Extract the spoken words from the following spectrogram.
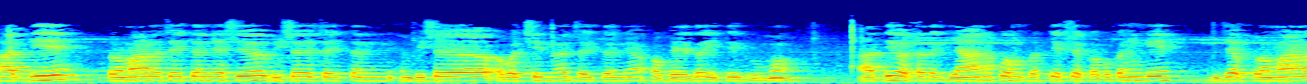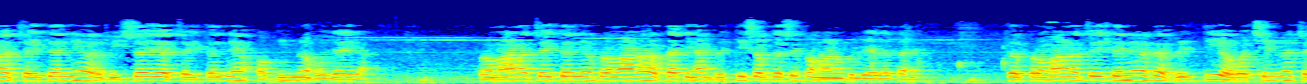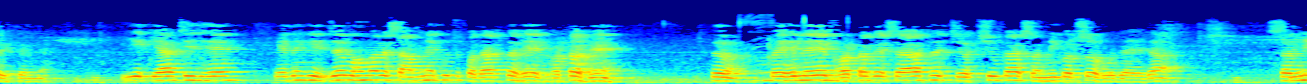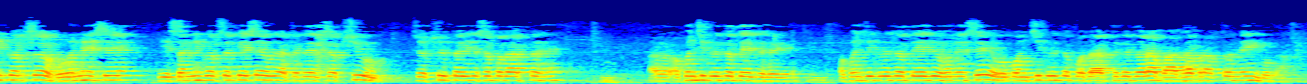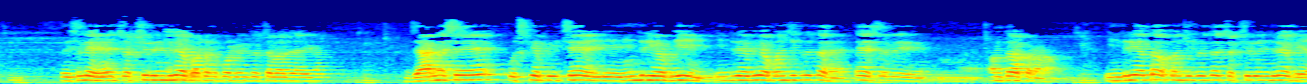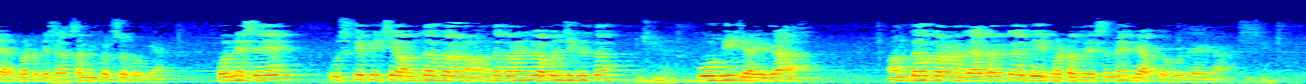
आद्य प्रमाण चैतन्य से विषय चैतन्य विषय अवच्छिन्न चैतन्य अभेद इति भ्रूम आद्य अर्थात ज्ञान को हम प्रत्यक्ष कब कहेंगे? जब प्रमाण चैतन्य और विषय चैतन्य अभिन्न हो जाएगा। प्रमाण चैतन्य प्रमाण अर्थात यहाँ वृत्ति शब्द से प्रमाण को लिया जाता है। तो प्रमाण चैतन्य अर्थात वृत्ति अवच्छिन्न चैतन्य। ये क्या चीज़ है? कहते हैं कि जब हमारे सामने कुछ पदार्थ है, घट है तो पहले घट के साथ चक्षु का सन्निकर्ष हो जाएगा। सन्निकर्ष होने से ये सन्निकर्ष कैसे होगा कहते हैं? चक्षु चक्षु तेज से पदार्थ है। और अपंचीकृत तेज है अपंचीकृत तेज होने से वो पंचीकृत पदार्थ के द्वारा बाधा प्राप्त नहीं होगा। तो इसलिए चक्षु इंद्रिय घटक पर्यंत चला जाएगा। जाने से उसके पीछे ये इंद्रिय भी इंद्रिय भी अपंचीकृत है। ऐसे भी अंतकरण। इंद्रिय तो अपंचीकृत चक्षु इंद्रिय गया घट के साथ सन्निकर्ष हो गया। होने से उसके पीछे अंतकरण अंतकरण भी अपंचीकृत? वो भी जाएगा। अंतकरण जाकर के अभी घट देश में व्याप्त हो जाएगा।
